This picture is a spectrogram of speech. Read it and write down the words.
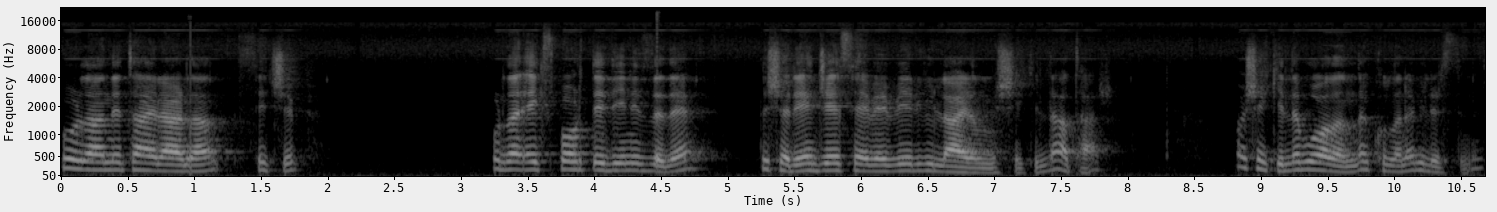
Buradan detaylardan seçip buradan export dediğinizde de dışarıya CSV virgülle ayrılmış şekilde atar. O şekilde bu alanı da kullanabilirsiniz.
